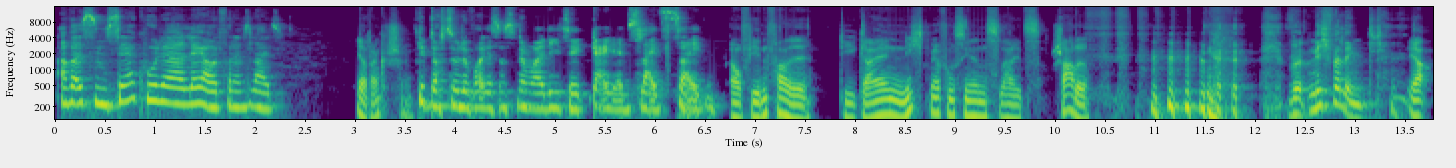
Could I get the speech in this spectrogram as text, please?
Aber es ist ein sehr cooler Layout von den Slides. Ja, danke schön. Gib doch zu, du wolltest uns nur mal diese geilen Slides zeigen. Auf jeden Fall. Die geilen, nicht mehr funktionierenden Slides. Schade. wird nicht verlinkt. Ja,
